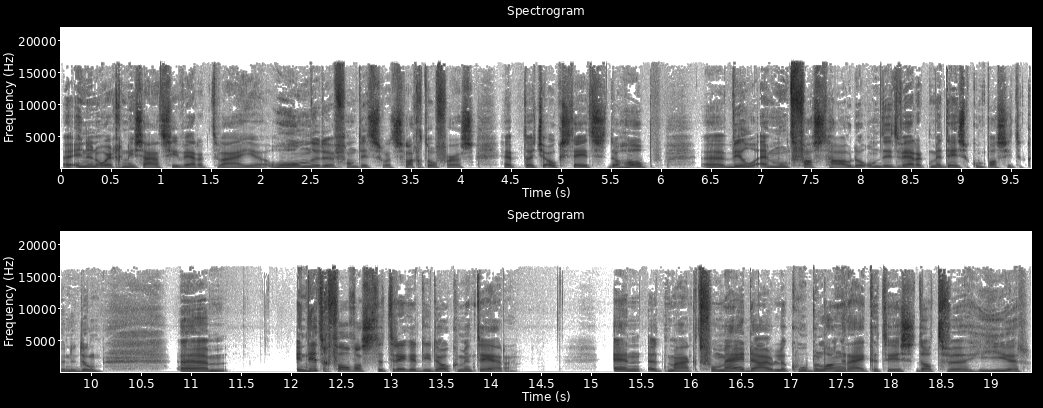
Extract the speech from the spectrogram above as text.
uh, in een organisatie werkt... waar je honderden van dit soort slachtoffers hebt... dat je ook steeds de hoop uh, wil en moet vasthouden... om dit werk met deze compassie te kunnen doen. Um, in dit geval was de trigger die documentaire. En het maakt voor mij duidelijk hoe belangrijk het is... dat we hier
